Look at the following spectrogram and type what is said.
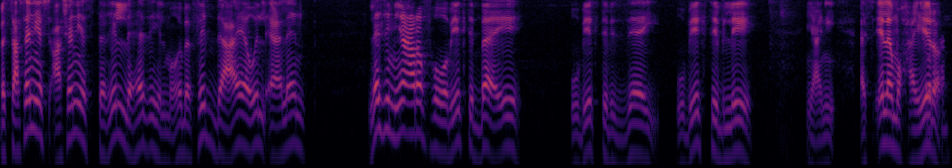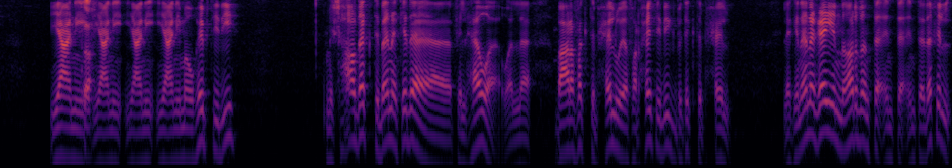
بس عشان يش... عشان يستغل هذه الموهبة في الدعاية والإعلان لازم يعرف هو بيكتب بقى إيه وبيكتب إزاي وبيكتب ليه. يعني أسئلة محيرة. يعني صح. يعني يعني يعني موهبتي دي مش هقعد اكتب أنا كده في الهوا ولا بعرف اكتب حلو؟ يا فرحتي بيك بتكتب حلو. لكن أنا جاي النهارده أنت أنت أنت داخل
